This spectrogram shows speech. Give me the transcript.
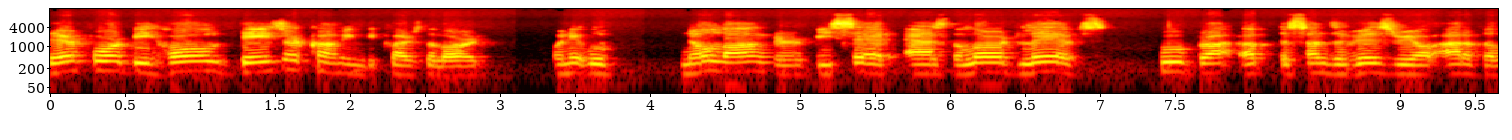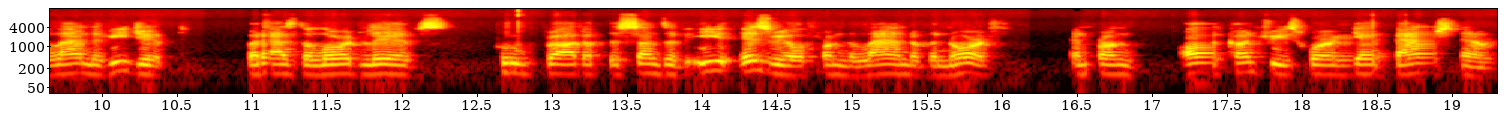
Therefore, behold, days are coming, declares the Lord, when it will no longer be said, As the Lord lives, who brought up the sons of Israel out of the land of Egypt, but as the Lord lives, who brought up the sons of Israel from the land of the north, and from all the countries where he had banished them,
